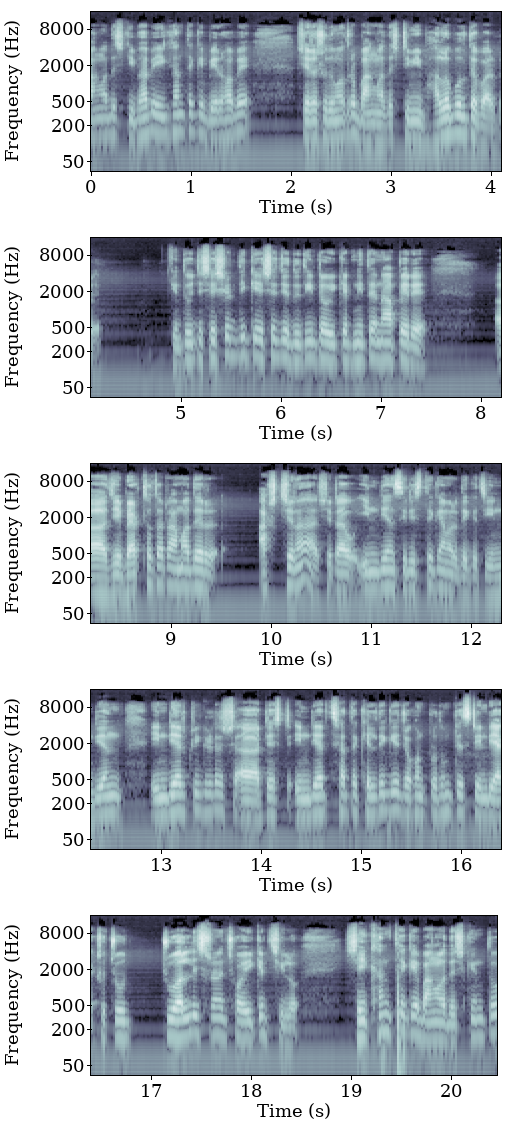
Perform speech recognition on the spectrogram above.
বাংলাদেশ কীভাবে এইখান থেকে বের হবে সেটা শুধুমাত্র বাংলাদেশ টিমই ভালো বলতে পারবে। কিন্তু ওই যে শেষের দিকে এসে যে দুই তিনটা উইকেট নিতে না পেরে যে ব্যর্থতাটা আমাদের আসছে না, সেটা ইন্ডিয়ান সিরিজ থেকে আমরা দেখেছি। ইন্ডিয়ান ইন্ডিয়ার ক্রিকেটের টেস্ট ইন্ডিয়ার সাথে খেলতে গিয়ে যখন প্রথম টেস্ট ইন্ডিয়া একশো চুয়াল্লিশ রানে ছয় উইকেট ছিল, সেইখান থেকে বাংলাদেশ কিন্তু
